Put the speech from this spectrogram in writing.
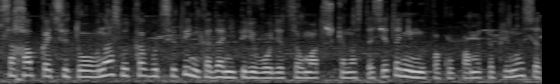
с охапкой цветов. У нас вот как бы цветы никогда не переводятся у матушки Анастасии. Это не мы покупаем, это приносят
